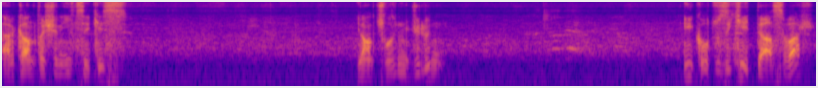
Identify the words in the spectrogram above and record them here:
Erkan Taş'ın ilk 8. Yalçın Üncü'nün ilk 32 iddiası var.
